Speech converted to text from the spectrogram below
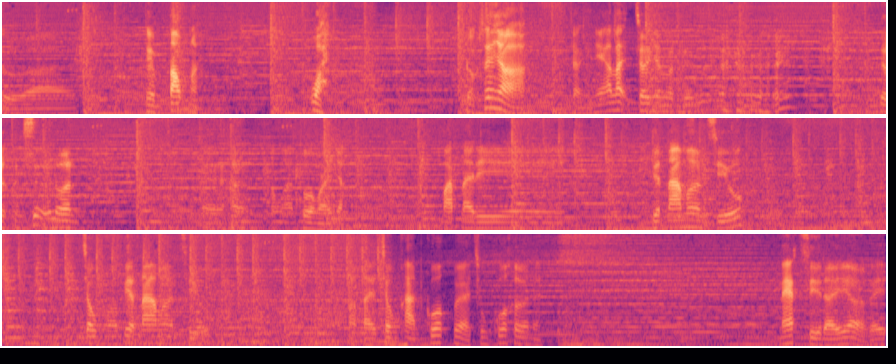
thử uh, thêm tóc này. Uầy được thế nhở chẳng nhẽ lại chơi nhân vật nữ. Được thực sự luôn. Ờ, không ăn thua mấy nhở? mặt này thì Việt Nam hơn xíu. Trông Việt Nam hơn xíu. Mặt này trông Hàn Quốc với Trung Quốc hơn này nét gì đấy ở cái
